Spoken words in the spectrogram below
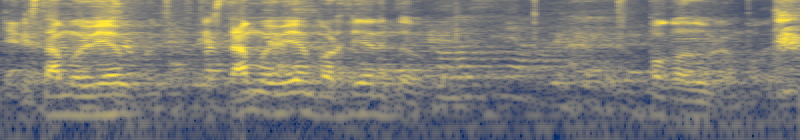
que está muy bien, que está muy bien por cierto. Un poco duro, un poco duro.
